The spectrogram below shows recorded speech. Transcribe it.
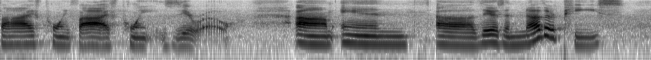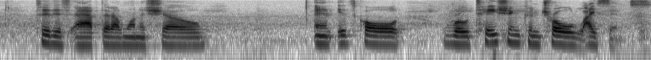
5.5.0. Um, and uh, there's another piece to this app that I want to show, and it's called Rotation Control License.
